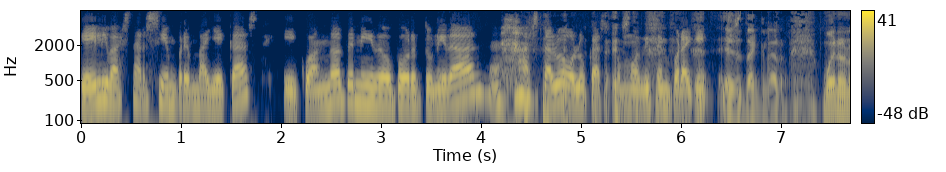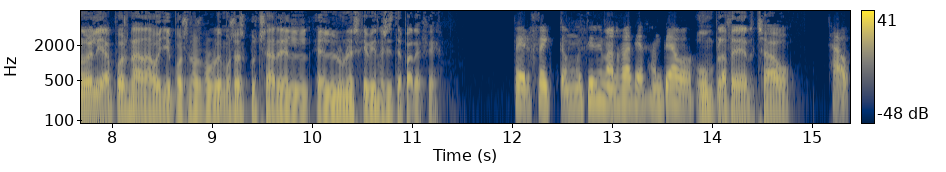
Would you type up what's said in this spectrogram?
que él iba a estar siempre en Vallecas y cuando ha tenido oportunidad, hasta luego Lucas, como dicen por aquí. Está claro. Bueno, Noelia, pues nada, oye, pues nos volvemos a escuchar el, el lunes que viene, si te parece. Perfecto, muchísimas gracias, Santiago. Un placer, chao. Chao.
